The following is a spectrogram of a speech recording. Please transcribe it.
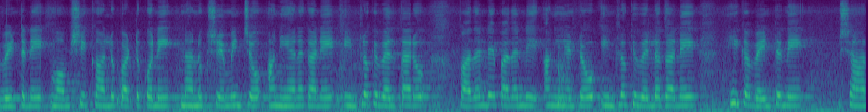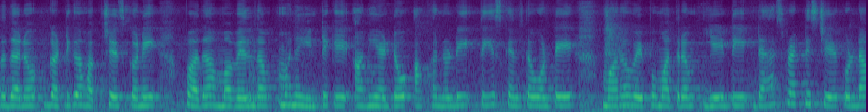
వెంటనే వంశీ కాళ్ళు పట్టుకొని నన్ను క్షమించు అని అనగానే ఇంట్లోకి వెళ్తారు. పదండి పదండి అని అంటూ ఇంట్లోకి వెళ్ళగానే ఇక వెంటనే శారదను గట్టిగా హక్ చేసుకొని పద అమ్మ వెళ్దాం. మన ఇంటికి అని అంటూ అక్కడ నుండి తీసుకెళ్తూ ఉంటే మరోవైపు మాత్రం ఏంటి డ్యాన్స్ ప్రాక్టీస్ చేయకుండా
